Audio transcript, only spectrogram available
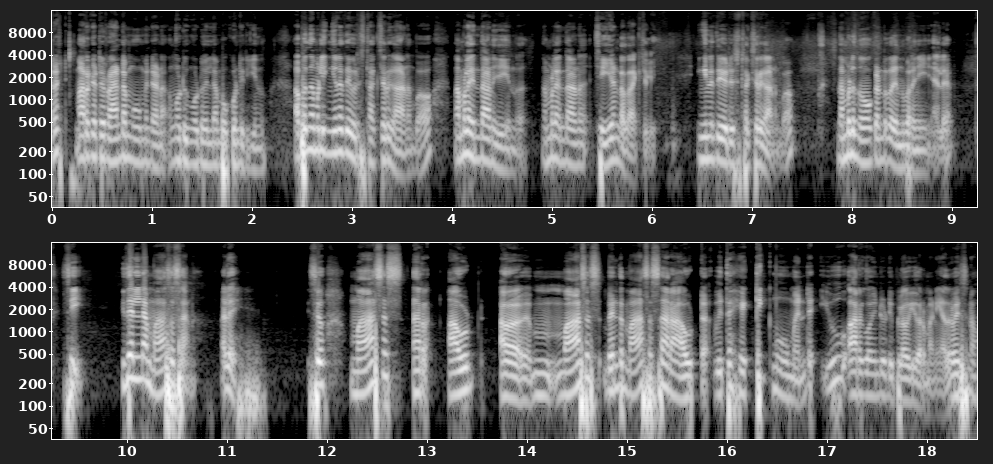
റൈറ്റ് മാർക്കറ്റ് റാൻഡം മൂവ്മെന്റ് ആണ്. അങ്ങോട്ടും ഇങ്ങോട്ടും എല്ലാം പോയിക്കൊണ്ടിരിക്കുന്നു. അപ്പോൾ നമ്മൾ ഇങ്ങനത്തെ ഒരു സ്ട്രക്ചർ കാണുമ്പോൾ നമ്മൾ എന്താണ് ചെയ്യുന്നത്? നമ്മൾ എന്താണ് ചെയ്യേണ്ടത് ആക്ച്വലി ഇങ്ങനത്തെ ഒരു സ്ട്രക്ചർ കാണുമ്പോൾ നമ്മൾ നോക്കേണ്ടത് എന്ന് പറഞ്ഞു കഴിഞ്ഞാൽ സി ഇതെല്ലാം മാസസ് ആണ്. അല്ലേ? So masses are out masses when the masses are out with a hectic movement you are going to deploy your money otherwise no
